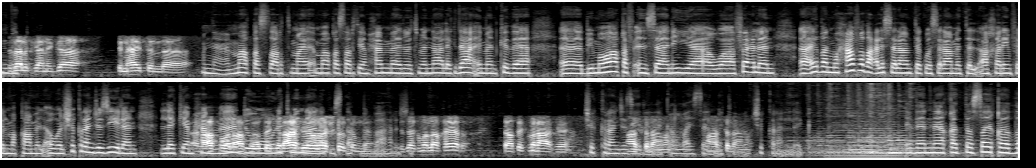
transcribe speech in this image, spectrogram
لذلك يعني جاء في نهاية نعم ما قصرت ما, ما قصرت يا محمد ونتمنى لك دائما كذا آه، بمواقف إنسانية وفعلا آه، أيضا محافظة على سلامتك وسلامة الآخرين في المقام الأول. شكرا جزيلا لك يا محمد ونتمنى لك مستقبل باهر جزاكم الله خير. يعطيكم العافية. شكرا جزيلا لك الله يسلمك. شكرا لك. إذا قد تستيقظ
